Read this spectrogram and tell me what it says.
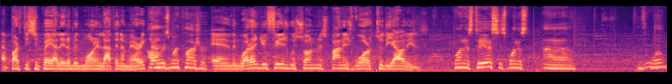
uh, participate a little bit more in Latin America. Always my pleasure. And why don't you finish with some Spanish words to the audience? Buenos dias is buenos. Uh, well,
